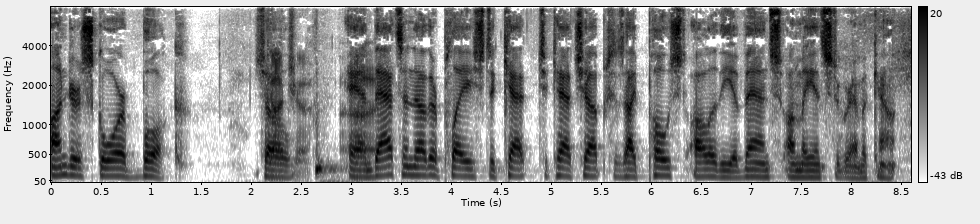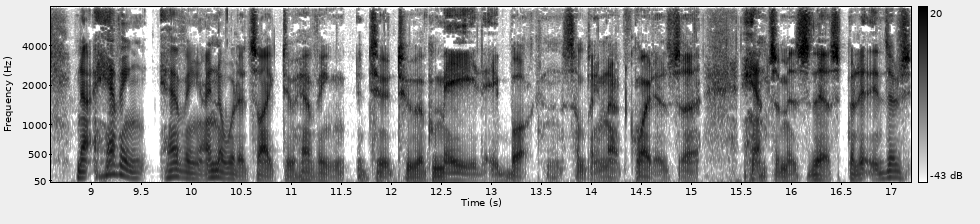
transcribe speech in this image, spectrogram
underscore book. So, Gotcha. and Uh, that's another place to catch to catch up because I post all of the events on my Instagram account. now having having I know what it's like to having to to have made a book and something not quite as uh, handsome as this, but it, there's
